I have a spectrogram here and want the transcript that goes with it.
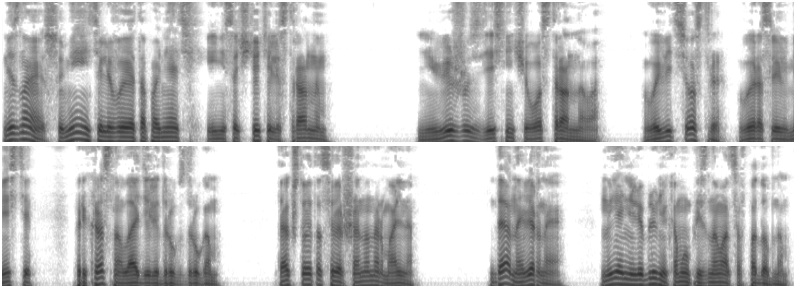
Не знаю, сумеете ли вы это понять и не сочтете ли странным. Не вижу здесь ничего странного. Вы ведь сестры, выросли вместе, прекрасно ладили друг с другом. Так что это совершенно нормально. Да, наверное, но я не люблю никому признаваться в подобном.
